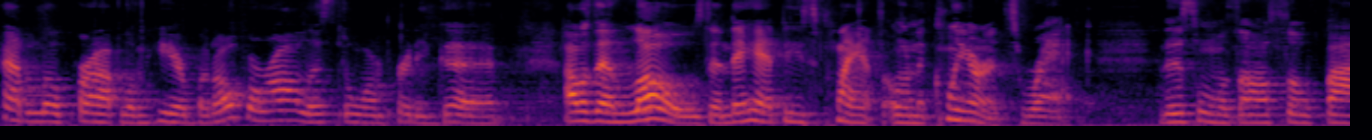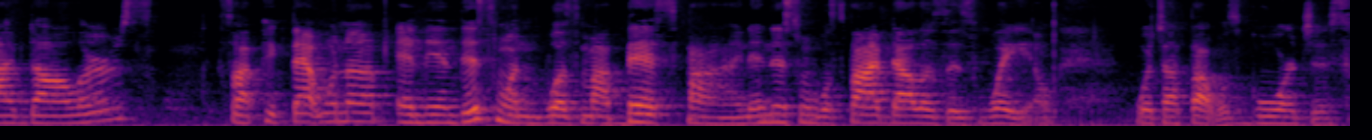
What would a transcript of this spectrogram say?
Had a little problem here, but overall it's doing pretty good. I was in Lowe's, and they had these plants on the clearance rack. This one was also $5. So I picked that one up. And then this one was my best find. And this one was $5 as well, which I thought was gorgeous.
